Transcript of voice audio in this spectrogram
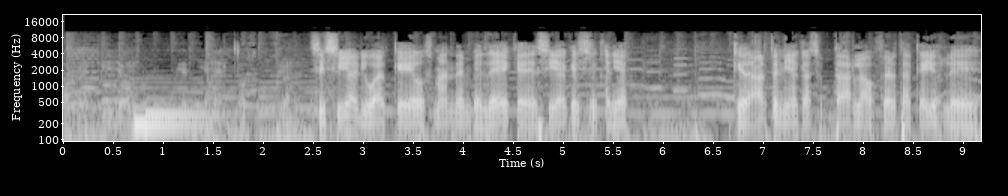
a Young que tiene dos opciones. Sí, sí, al igual que Osman Dembélé que decía que si se quería quedar tenía que aceptar la oferta que ellos le,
